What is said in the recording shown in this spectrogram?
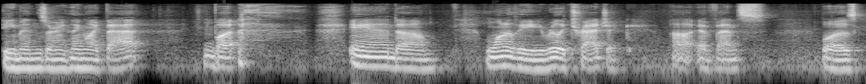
demons or anything like that, but and um, one of the really tragic uh, events was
